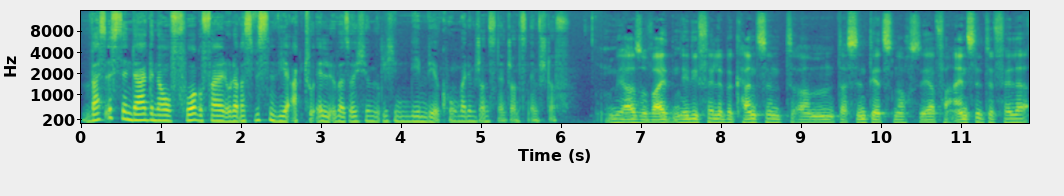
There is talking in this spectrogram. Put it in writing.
Was ist denn da genau vorgefallen oder was wissen wir aktuell über solche möglichen Nebenwirkungen bei dem Johnson Johnson Impfstoff? Ja, soweit mir die Fälle bekannt sind, ähm, das sind jetzt noch sehr vereinzelte Fälle.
